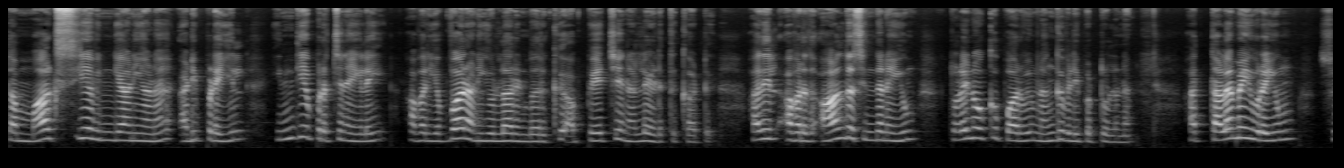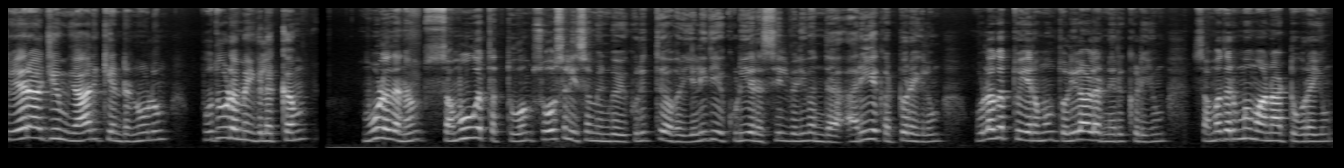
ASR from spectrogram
தம் மார்க்சிய விஞ்ஞானியான அடிப்படையில் இந்திய பிரச்சனைகளை அவர் எவ்வாறு அணுகியுள்ளார் என்பதற்கு அப்பேச்சே நல்ல எடுத்துக்காட்டு. அதில் அவரது ஆழ்ந்த சிந்தனையும் தொலைநோக்கு பார்வையும் நன்கு வெளிப்பட்டுள்ளன. அத்தலைமை உரையும் சுயராஜ்யம் யாருக்கு என்ற நூலும் பொதுவுடைமை விளக்கம் மூலதனம் சமூக தத்துவம் சோசலிசம் என்பவை குறித்து அவர் எழுதிய குடியரசில் வெளிவந்த அரிய கட்டுரைகளும் உலகத் துயரமும் தொழிலாளர் நெருக்கடியும் சமதர்ம மாநாட்டு உரையும்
